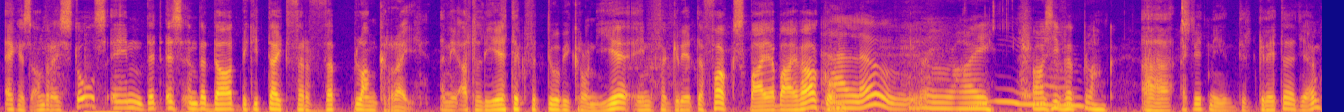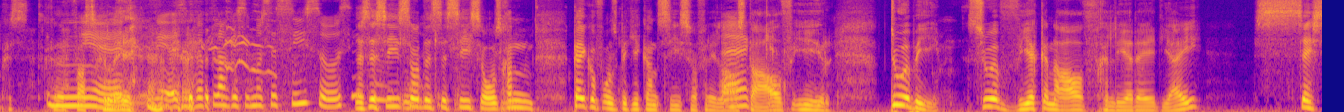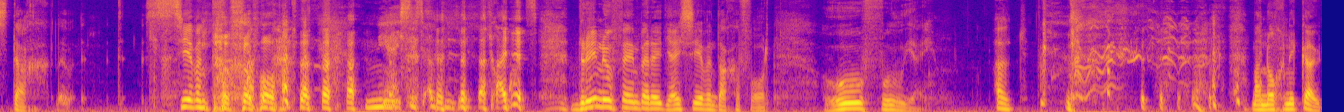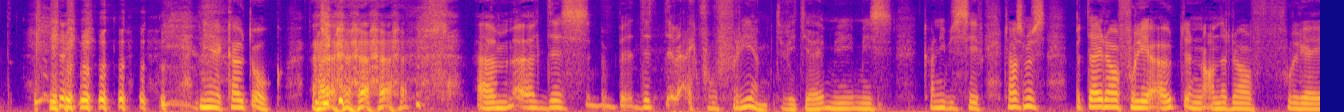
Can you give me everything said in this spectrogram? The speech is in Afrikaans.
Ek is Andrei Stols en dit is inderdaad bietjie tyd vir wipplankry. In die ateljee het ek vir Toby Cronje en vir Grete Fox. Baie baie welkom. Hallo. Hallo, hi. Waar is die wipplank? Uh ek weet nie, die Grete het jou ges, ge, vasgelê. Nee, nee, is 'n wipplank is mos 'n seesaw. Dis 'n seesaw, dis 'n seesaw. Ons gaan kyk of ons bietjie kan seesaw vir die laaste Ek- halfuur. Toby, so week en 'n half gelede het jy 60 70 geword. Nee, hy's so oud nie. Hy is 3 November het jy 70 geword. Hoe voel jy? Oud. Maar nog nie koud. Nee, koud ook. Ehm um, dis b- dit ek voel vreemd, weet jy, Me- mens kan nie besef. Daar's mos party dae voel jy oud en ander dae voel jy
